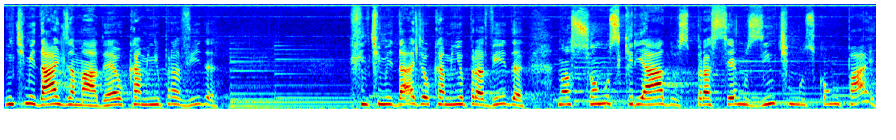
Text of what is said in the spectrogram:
Intimidade, amado, é o caminho para a vida. Intimidade é o caminho para a vida. Nós somos criados para sermos íntimos com o Pai.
